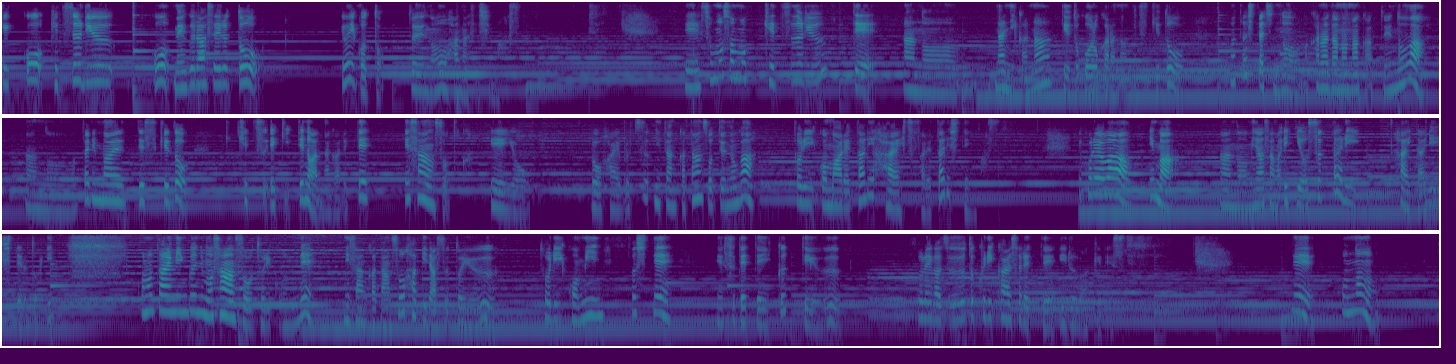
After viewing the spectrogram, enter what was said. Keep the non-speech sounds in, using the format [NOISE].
血行、血流を巡らせると良いことというのをお話しします。でそもそも血流ってあの何かなっていうところからなんですけど私たちの体の中というのはあの当たり前ですけど血液っていうのが流れてで酸素とか栄養老廃物二酸化炭素っていうのが取り込まれたり排出されたりしています。でこれは今あの皆さんが息を吸ったり吐いたりしてる時このタイミングにも酸素を取り込んで二酸化炭素を吐き出すという取り込みとして捨てていくっていうそれがずっと繰り返されているわけです。でこの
